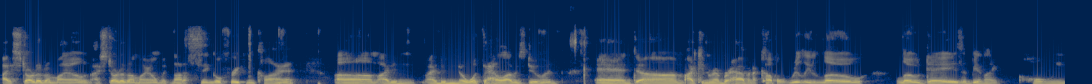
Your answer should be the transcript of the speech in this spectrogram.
I started on my own. I started on my own with not a single freaking client. Um, I didn't I didn't know what the hell I was doing, and um, I can remember having a couple really low low days of being like, holy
